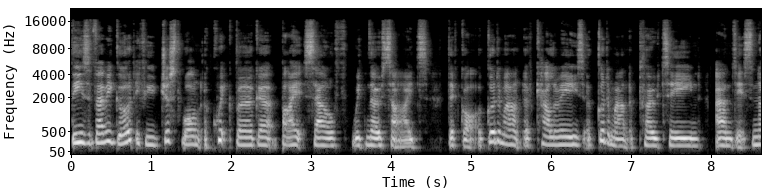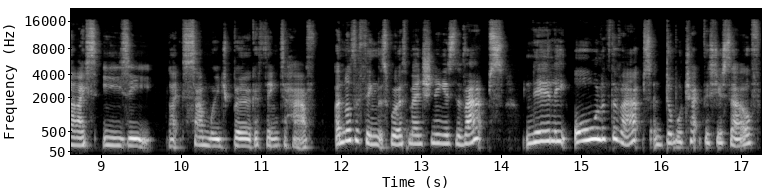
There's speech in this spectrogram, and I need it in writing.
These are very good if you just want a quick burger by itself with no sides. They've got a good amount of calories, a good amount of protein, and it's a nice, easy, like sandwich burger thing to have. Another thing that's worth mentioning is the wraps. Nearly all of the wraps, and double check this yourself,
